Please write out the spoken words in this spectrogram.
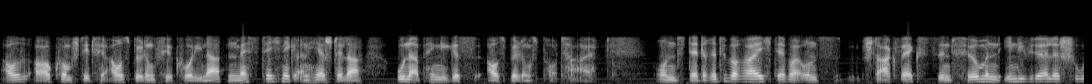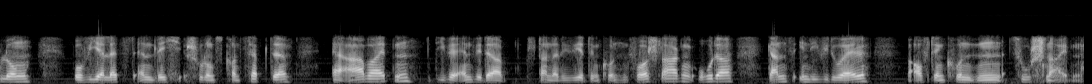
AUCOM steht für Ausbildung für Koordinaten Messtechnik, ein herstellerunabhängiges Ausbildungsportal. Und der dritte Bereich, der bei uns stark wächst, sind firmenindividuelle Schulungen, wo wir letztendlich Schulungskonzepte erarbeiten, die wir entweder standardisiert dem Kunden vorschlagen oder ganz individuell auf den Kunden zuschneiden.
